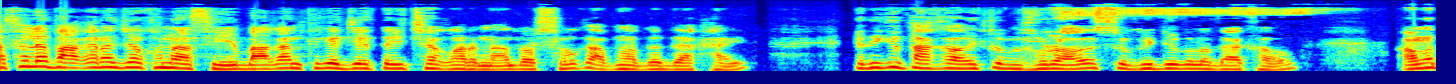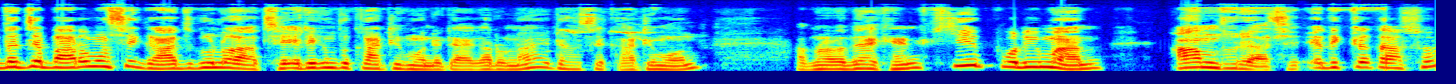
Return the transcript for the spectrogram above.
আসলে বাগানে যখন আসি, বাগান থেকে যেতে ইচ্ছা করে না দর্শক, আপনাদের দেখাই। এদিকে তাকাও একটু ঘোরাও, একটু ভিডিও গুলো দেখাও। আমাদের যে বারো মাসে গাছগুলো আছে, এটা কিন্তু কাটিমন এটা এগারো না, এটা হচ্ছে কাটিমন আপনারা দেখেন কি পরিমাণ আম ধরে আছে। এদিকটাতে আসো।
